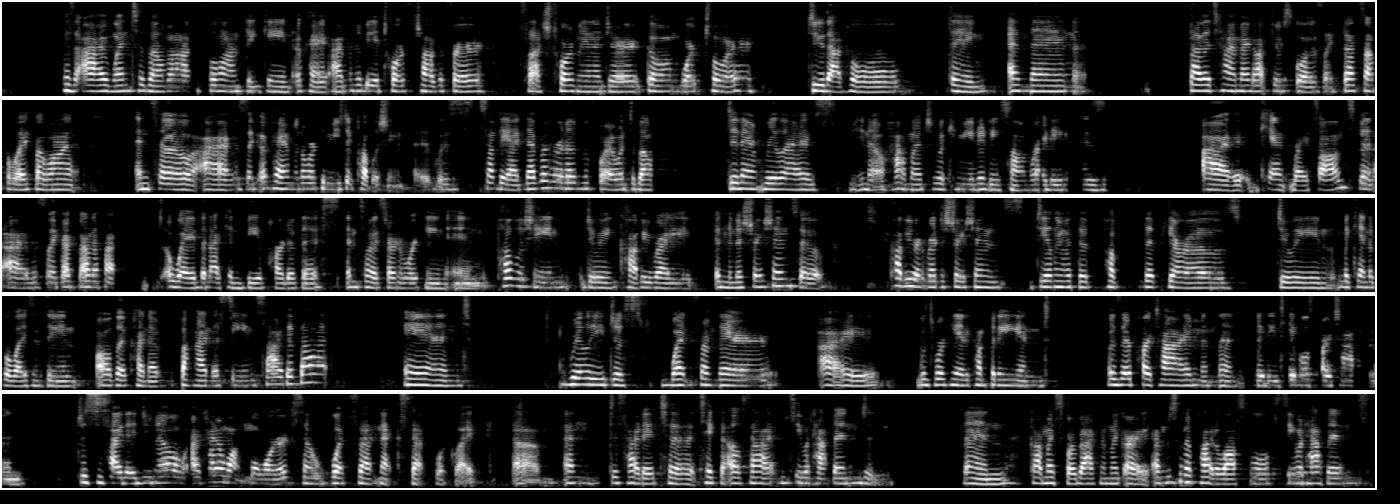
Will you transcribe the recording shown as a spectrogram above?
because I went to Belmont full on thinking, okay, I'm going to be a tour photographer slash tour manager, go on Warped Tour, do that whole thing. And then by the time I got through school, I was like, that's not the life I want. And so I was like, okay, I'm going to work in music publishing. It was something I'd never heard of before I went to Belmont. Didn't realize, you know, how much of a community songwriting is. I can't write songs, but I was like, I've got to find a way that I can be a part of this. And so I started working in publishing, doing copyright administration. So copyright registrations, dealing with the the PROs, doing mechanical licensing, all the kind of behind the scenes side of that. And really just went from there. I was working at a company and was there part time and then waiting tables part time and just decided, you know, I kind of want more. So what's that next step look like? Um, and decided to take the LSAT and see what happened. And then got my score back. And I'm like, all right, I'm just going to apply to law school, see what happens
